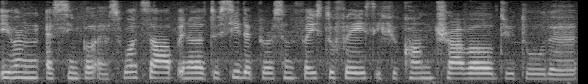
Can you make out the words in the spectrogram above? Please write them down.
even as simple as WhatsApp in order to see the person face to face if you can't travel due to the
